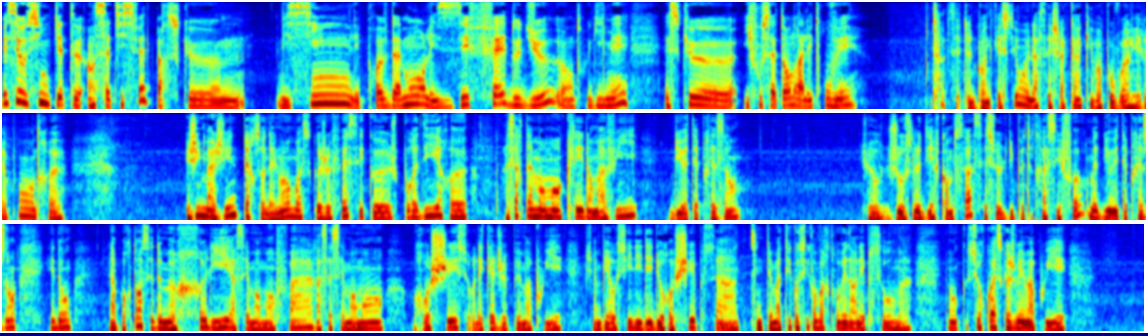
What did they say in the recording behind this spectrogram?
Mais c'est aussi une quête insatisfaite parce que hum, les signes, les preuves d'amour, les effets de Dieu, entre guillemets, est-ce que euh, il faut s'attendre à les trouver? C'est une bonne question et là c'est chacun qui va pouvoir y répondre. J'imagine personnellement, moi ce que je fais, c'est que je pourrais dire euh, à certains moments clés dans ma vie, Dieu était présent, J'ose le dire comme ça, c'est je dis peut-être assez fort, mais Dieu était présent. Et donc, l'important, c'est de me relier à ces moments phares, à ces, moments rochers sur lesquels je peux m'appuyer. J'aime bien aussi l'idée du rocher, c'est une thématique aussi qu'on va retrouver dans les psaumes. Hein. Donc, sur quoi est-ce que je vais m'appuyer?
